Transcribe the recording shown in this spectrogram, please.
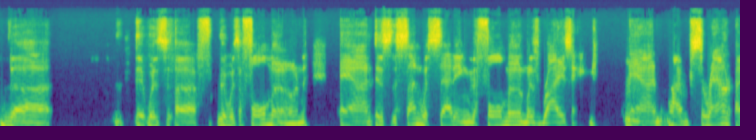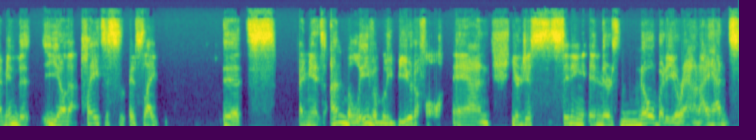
the it was uh it was a full moon, and as the sun was setting, the full moon was rising, mm. and I'm surrounded. I'm in the you know that place. It's it's like it's I mean, it's unbelievably beautiful. And you're just sitting and there's nobody around. I hadn't,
